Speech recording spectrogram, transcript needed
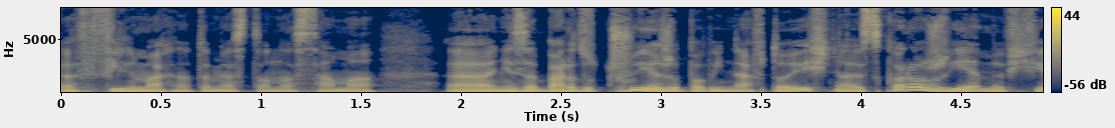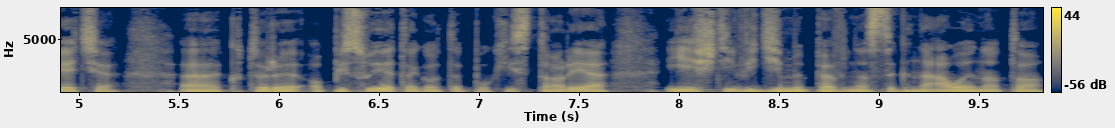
w filmach, natomiast ona sama nie za bardzo czuje, że powinna w to iść, no ale skoro żyjemy w świecie, który opisuje tego typu historie i jeśli widzimy pewne sygnały, no to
